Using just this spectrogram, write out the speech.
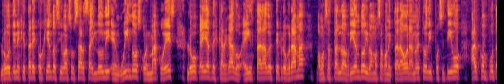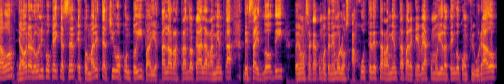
Luego tienes que estar escogiendo si vas a usar SideLoadly en Windows o en macOS. Luego que hayas descargado e instalado este programa, vamos a estarlo abriendo y vamos a conectar ahora nuestro dispositivo al computador. Y ahora lo único que hay que hacer es tomar este archivo .ipa y estarlo arrastrando acá a la herramienta de SideLoadly. Vemos acá como tenemos los ajustes de esta herramienta para que veas cómo yo lo tengo configurado.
